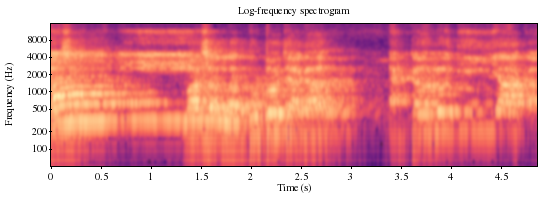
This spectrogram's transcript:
آمين মাশাল্লাহ দুটো জায়গা একটা হলো ইয়াকা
